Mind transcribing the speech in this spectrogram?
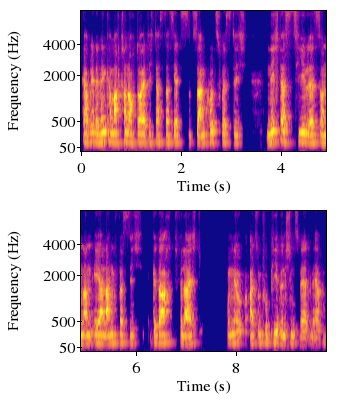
Gabriele Winker macht schon auch deutlich, dass das jetzt sozusagen kurzfristig nicht das Ziel ist, sondern eher langfristig gedacht, vielleicht als Utopie wünschenswert wäre.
